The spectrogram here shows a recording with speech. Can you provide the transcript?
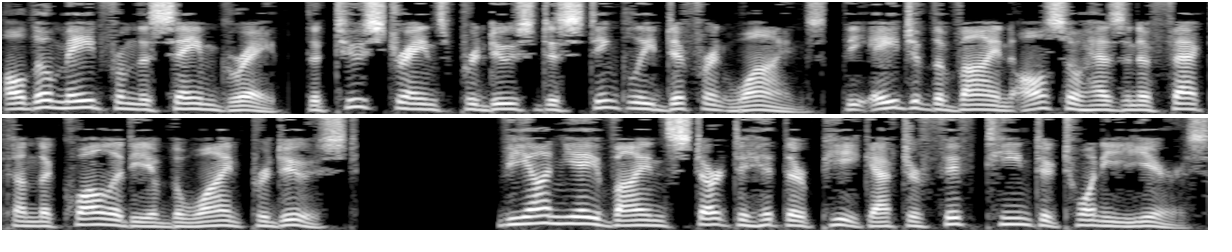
Although made from the same grape, the two strains produce distinctly different wines. The age of the vine also has an effect on the quality of the wine produced. Viognier vines start to hit their peak after 15 to 20 years.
